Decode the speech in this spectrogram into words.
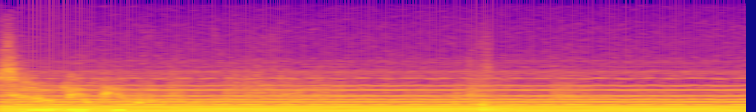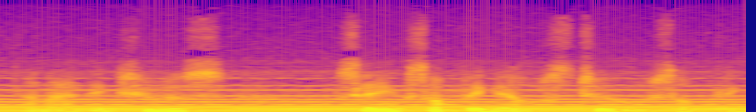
absolutely beautiful. And I think she was saying something else too, something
